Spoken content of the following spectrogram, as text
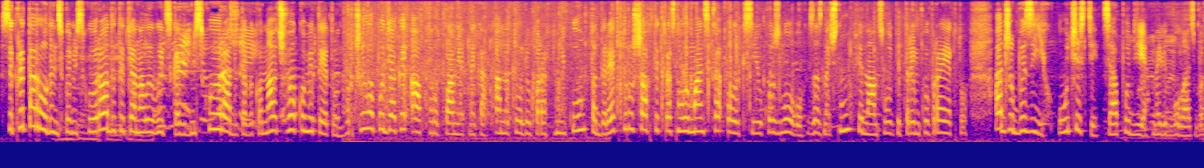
Секретар Родинської міської ради Тетяна Левицька від міської ради та виконавчого комітету вручила подяки автору пам'ятника Анатолію Парафінюку та директору шахти Краснолиманська Олексію Козлову за значну фінансову підтримку проєкту. Адже без їх участі ця подія не відбулась би.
